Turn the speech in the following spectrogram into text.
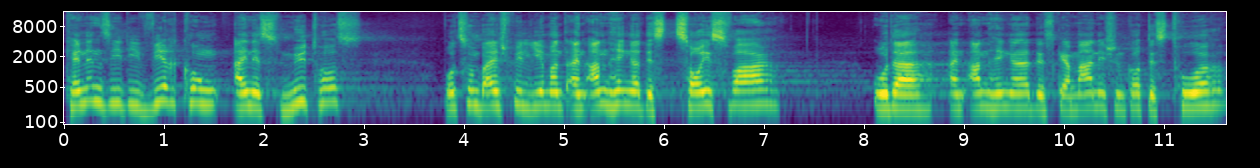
Kennen Sie die Wirkung eines Mythos, wo zum Beispiel jemand ein Anhänger des Zeus war oder ein Anhänger des germanischen Gottes Thor?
